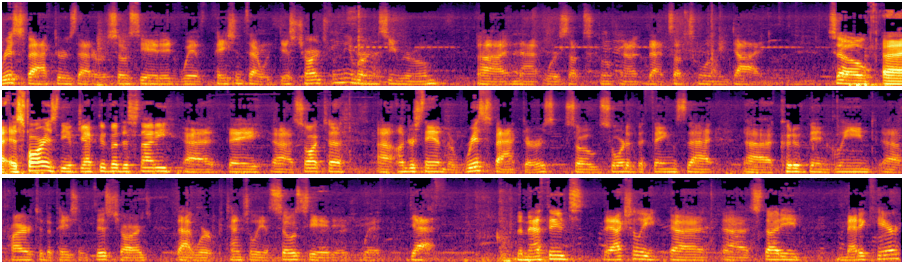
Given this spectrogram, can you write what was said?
risk factors that are associated with patients that were discharged from the emergency room uh, and that were subsequent, uh, that subsequently died. So, uh, as far as the objective of the study, uh, they sought to understand the risk factors, so sort of the things that could have been gleaned prior to the patient's discharge that were potentially associated with death. The methods, they actually studied Medicare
